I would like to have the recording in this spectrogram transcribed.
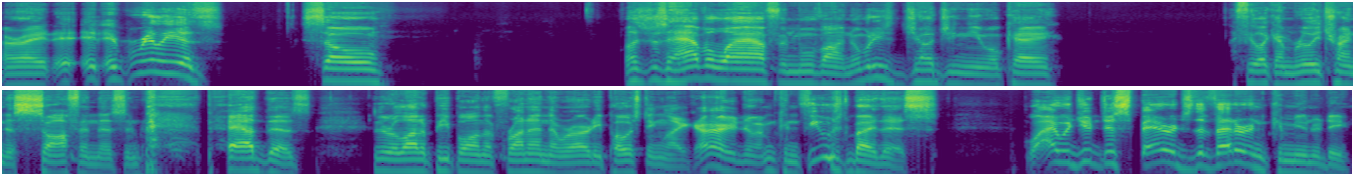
All right. It, it, it really is. So let's just have a laugh and move on. Nobody's judging you, okay? I feel like I'm really trying to soften this and pad this. There were a lot of people on the front end that were already posting, like, I'm confused by this. Why would you disparage the veteran community?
